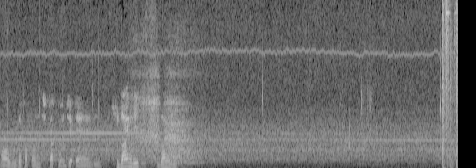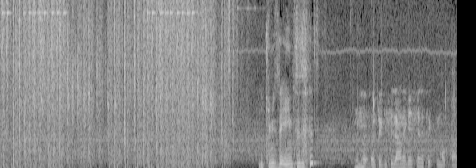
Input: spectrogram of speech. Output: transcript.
Mağdur da kafanı çıkartma. Ce ee diye. Sudan git, sudan git. İkimiz de eğimsiziz. Öteki silahına geçsene tekli moddan.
